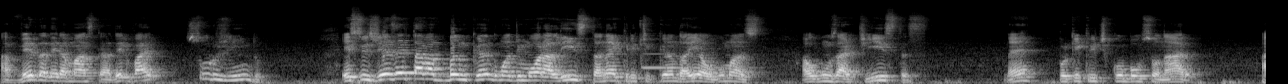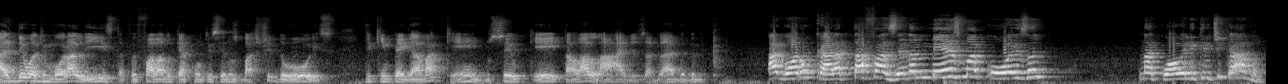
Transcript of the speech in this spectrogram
A verdadeira máscara dele vai surgindo. Esses dias ele estava bancando uma de moralista, né, criticando aí algumas alguns artistas, né? Porque criticou Bolsonaro. Aí deu uma de moralista, foi falar do que acontecia nos bastidores, de quem pegava quem, não sei o que, tal, lá, lá. Agora o cara tá fazendo a mesma coisa na qual ele criticava.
